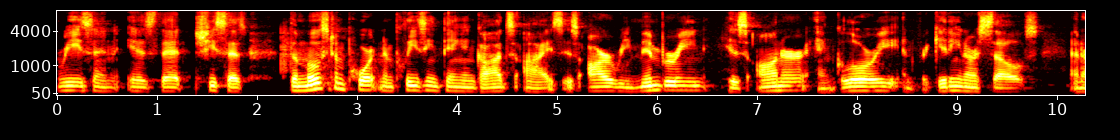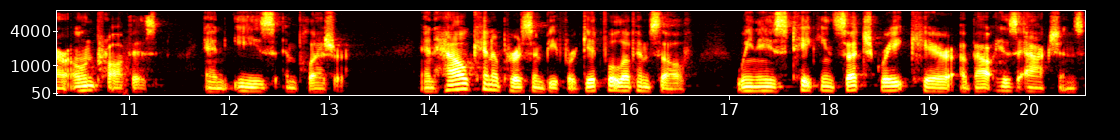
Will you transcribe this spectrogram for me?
reason is that she says the most important and pleasing thing in God's eyes is our remembering His honor and glory and forgetting ourselves and our own profits and ease and pleasure. And how can a person be forgetful of himself when he is taking such great care about his actions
